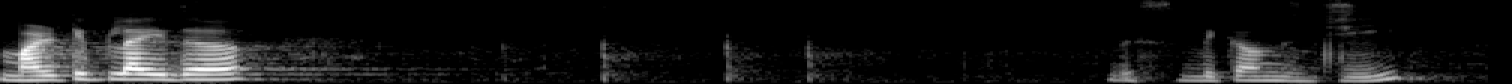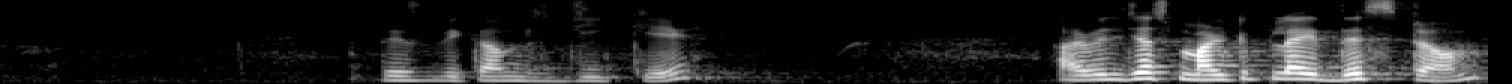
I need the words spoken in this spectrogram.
multiply the this becomes g this becomes gk. I will just multiply this term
